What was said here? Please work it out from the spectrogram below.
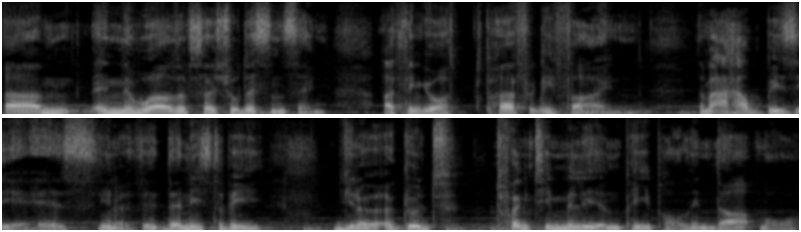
um, in the world of social distancing, I think you're perfectly fine no matter how busy it is, you know, th- there needs to be, you know, a good 20 million people in Dartmoor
